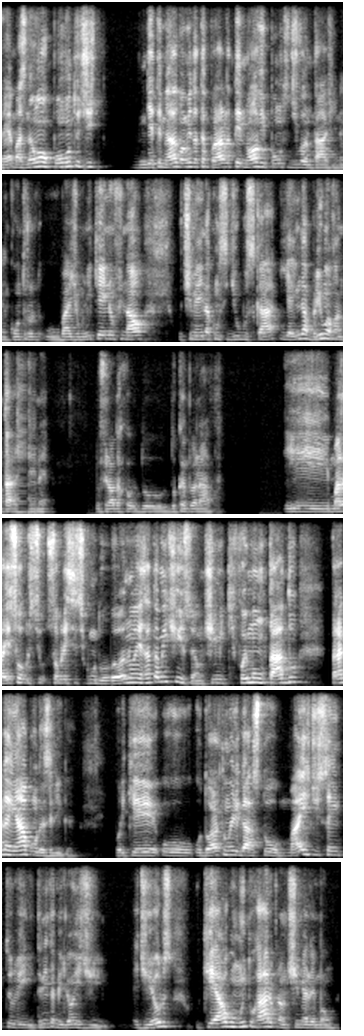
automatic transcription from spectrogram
né, mas não ao ponto de, em determinado momento da temporada, ter nove pontos de vantagem né, contra o Bayern de Munique, e aí no final o time ainda conseguiu buscar e ainda abriu uma vantagem né, no final do, do campeonato. E, mas aí sobre, sobre esse segundo ano é exatamente isso. É um time que foi montado para ganhar a Bundesliga. Porque o, o Dortmund ele gastou mais de 130 milhões de, de euros, o que é algo muito raro para um time alemão,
